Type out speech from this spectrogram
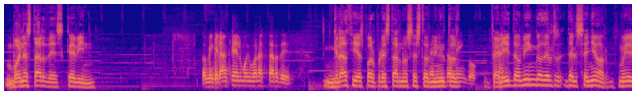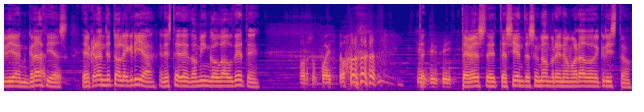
Buenas tardes, Kevin. Don Miguel Ángel, muy buenas tardes. Gracias por prestarnos estos Feliz minutos. domingo. Feliz domingo del, del Señor. Muy bien, gracias. El gran de tu alegría en este de domingo gaudete. Por supuesto. sí, sí, sí. Te ves, te sientes un hombre enamorado de Cristo.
